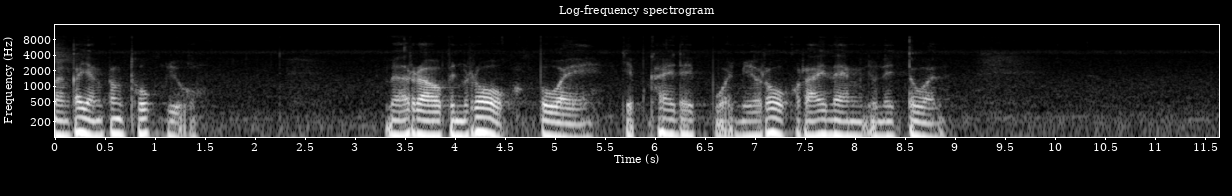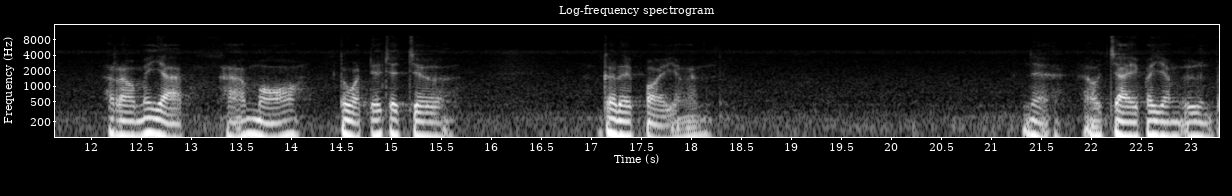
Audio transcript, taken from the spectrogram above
มันก็ยังต้องทุกข์อยู่ เมื่อเราเป็นโรคป่วย เจ็บไข้ได้ป่วยมีโรคร้ายแรงอยู่ในตัว เราไม่อยากหาหมอตรวจเดี๋ยวจะเจอ ก็เลยปล่อยอย่างนั้นเนี่ยเอาใจไปอย่างอื่นไป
